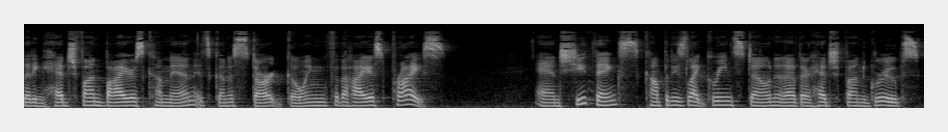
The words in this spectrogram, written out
letting hedge fund buyers come in, it's going to start going for the highest price. And she thinks companies like Greenstone and other hedge fund groups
